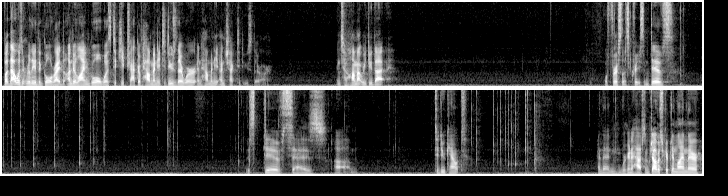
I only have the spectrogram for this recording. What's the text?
But that wasn't really the goal, right? The underlying goal was to keep track of how many to-dos there were and how many unchecked to-dos there are. And so how might we do that? Well, first let's create some divs. This div says um, to do count. And then we're going to have some JavaScript in line there.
